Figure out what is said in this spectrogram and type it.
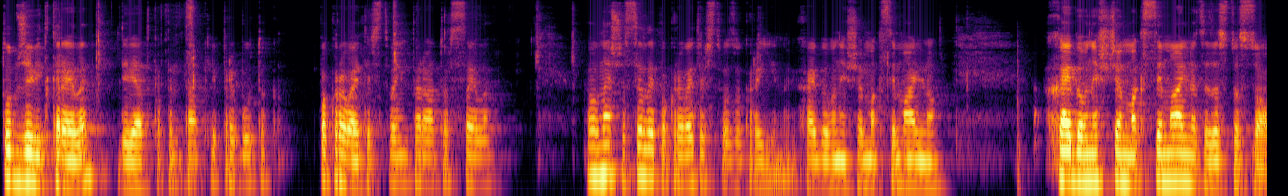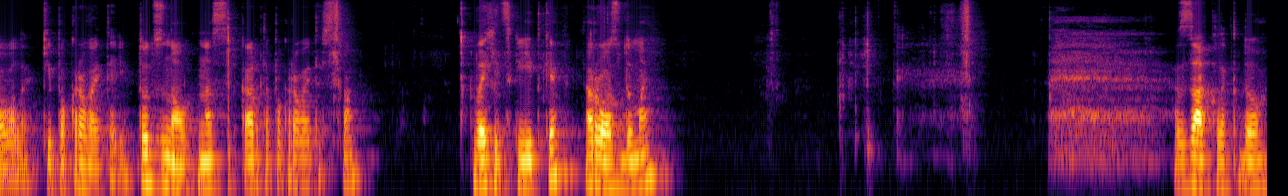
Тут вже відкрили дев'ятка пентаклі, прибуток, покровительство імператор, сила. Головне, що сила і покровительство з Україною. Хай би вони ще максимально. Хай би вони ще максимально це застосовували, ті покровителі. Тут знов у нас карта покровительства. Вихід з клітки, роздуми. Заклик до,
